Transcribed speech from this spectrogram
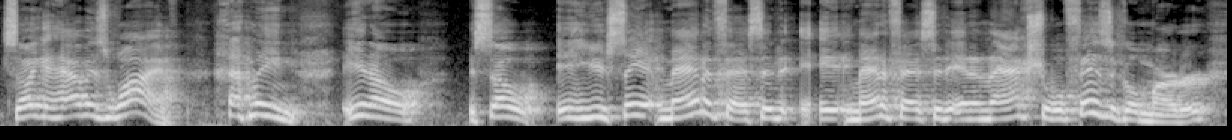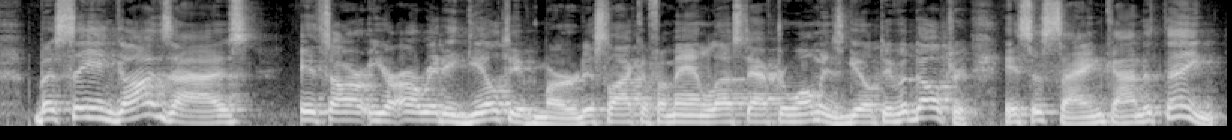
so he could have his wife i mean you know so you see it manifested it manifested in an actual physical murder but see in god's eyes it's you're already guilty of murder. It's like if a man lusts after a woman, he's guilty of adultery. It's the same kind of thing.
